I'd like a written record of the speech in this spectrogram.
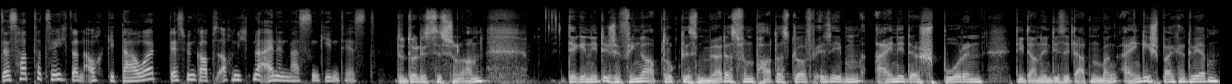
das hat tatsächlich dann auch gedauert. Deswegen gab es auch nicht nur einen Massengentest. Du deutest es schon an. Der genetische Fingerabdruck des Mörders von Patersdorf ist eben eine der Spuren, die dann in diese Datenbank eingespeichert werden.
